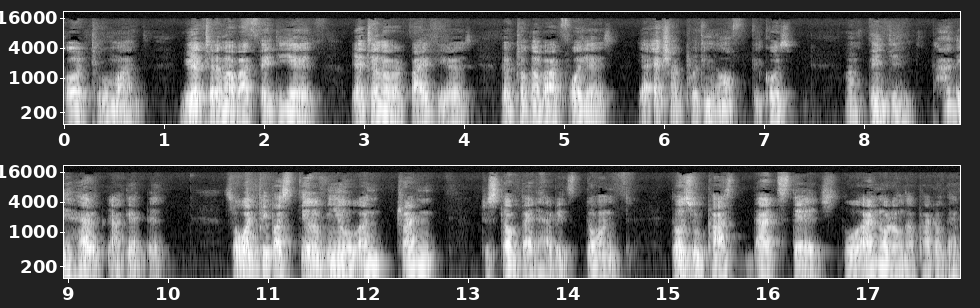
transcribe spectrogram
or two months, you're telling me about 30 years, you're telling me about five years, you're talking about four years, you're actually putting me off because I'm thinking, how the hell did I get there? So when people are still new and trying to stop bad habits, don't, those who passed that stage, who are no longer part of the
